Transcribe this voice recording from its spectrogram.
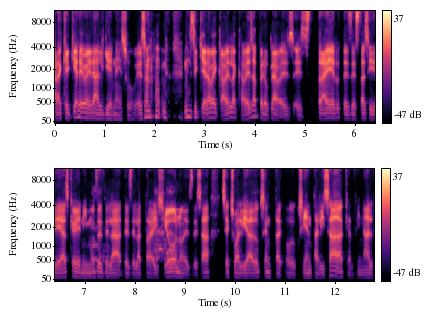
¿para qué quiere ver a alguien eso? Eso ni siquiera me cabe en la cabeza, pero claro, es, es, traer desde estas ideas que venimos desde la, desde la tradición o desde esa sexualidad occidentalizada que al final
